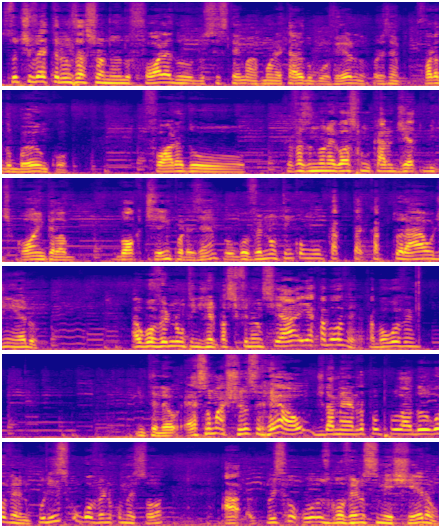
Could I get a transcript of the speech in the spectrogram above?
Se tu estiver transacionando fora do, do sistema monetário do governo, por exemplo, fora do banco, fora do. Estiver fazendo um negócio com um cara direto Bitcoin pela blockchain, por exemplo, o governo não tem como captar, capturar o dinheiro. O governo não tem dinheiro para se financiar e acabou, velho. Acabou o governo. Entendeu? Essa é uma chance real de dar merda pro, pro lado do governo. Por isso que o governo começou. A, por isso que os governos se mexeram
